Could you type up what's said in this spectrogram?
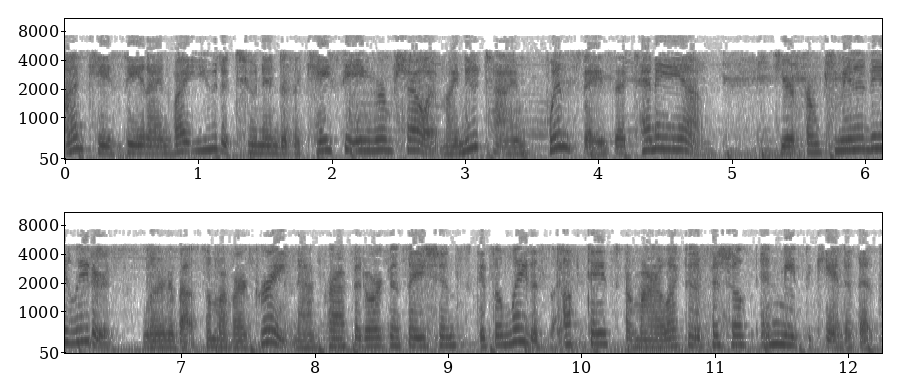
I'm Casey, and I invite you to tune into the Casey Ingram Show at my new time, Wednesdays at 10 a.m. Hear from community leaders, learn about some of our great nonprofit organizations, get the latest updates from our elected officials, and meet the candidates.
